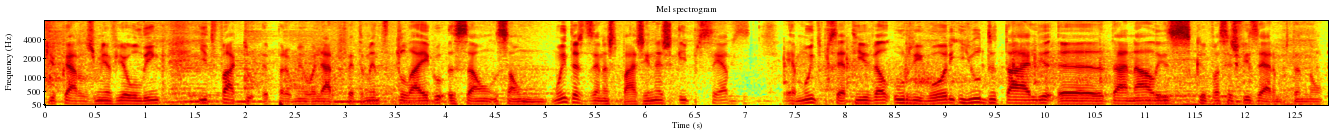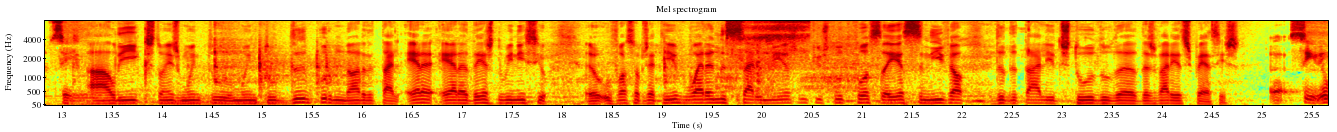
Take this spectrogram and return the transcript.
que o Carlos me enviou o link, e de facto, para o meu olhar perfeitamente de leigo, são, são muitas dezenas de páginas e percebe-se é muito perceptível o rigor e o detalhe uh, da análise que vocês fizeram. Portanto, não, Sim. há ali questões muito, muito de pormenor de detalhe. Era, era desde o início uh, o vosso objetivo ou era necessário mesmo que o estudo fosse a esse nível de detalhe e de estudo da, das várias espécies? Uh, sim, eu,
